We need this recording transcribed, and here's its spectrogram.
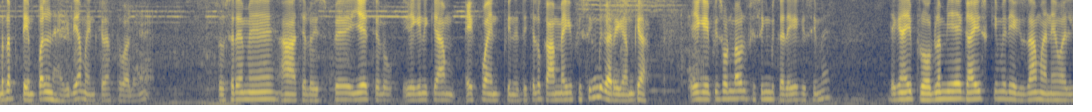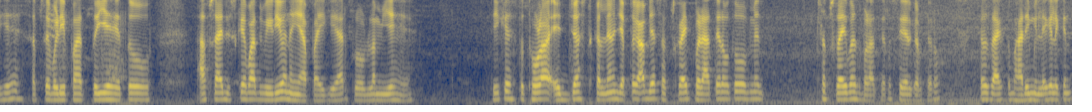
मतलब टेंपल ने हक दिया माइनक्राफ्ट वालों ने. दूसरे में हाँ चलो इस पर ये चलो, ये कि नहीं क्या हम एक पॉइंट इन्फिनिटी चलो काम में आएगी फिशिंग भी करेंगे हम क्या? एक एपिसोड में अपन फिशिंग भी करेंगे किसी में. लेकिन अभी प्रॉब्लम ये है गाइस कि मेरी एग्ज़ाम आने वाली है. सबसे बड़ी बात तो ये है तो आप शायद इसके बाद वीडियो नहीं आ पाएगी यार प्रॉब्लम ये है. ठीक है? तो थोड़ा एडजस्ट कर लेना। जब तक आप यार सब्सक्राइब बढ़ाते रहो तो मैं सब्सक्राइबर्स बढ़ाते रहो शेयर करते रहो। चलो लाइक तो भारी मिलेगी, लेकिन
